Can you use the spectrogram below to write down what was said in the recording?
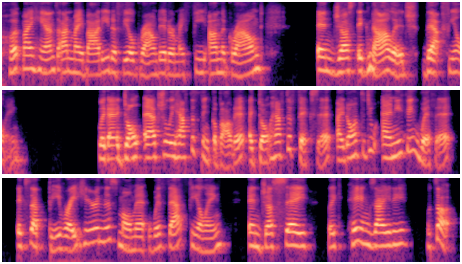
put my hands on my body to feel grounded or my feet on the ground and just acknowledge that feeling like I don't actually have to think about it. I don't have to fix it. I don't have to do anything with it except be right here in this moment with that feeling and just say like, "Hey anxiety, what's up?"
